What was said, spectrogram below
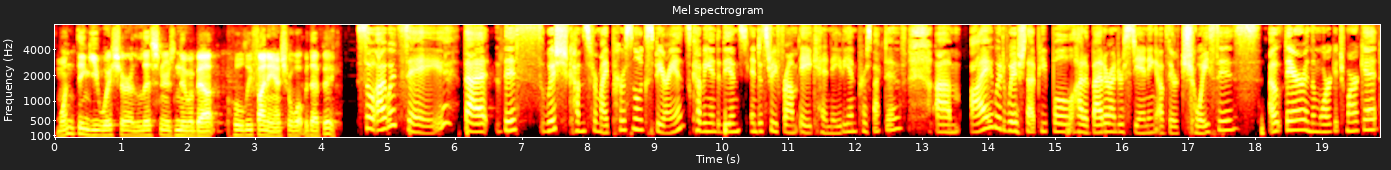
one thing you wish our listeners knew about Huli Financial? What would that be? So, I would say that this wish comes from my personal experience coming into the in- industry from a Canadian perspective. Um, I would wish that people had a better understanding of their choices out there in the mortgage market.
